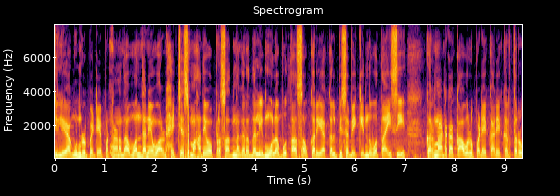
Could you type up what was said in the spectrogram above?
ಜಿಲ್ಲೆಯ ಗುಂಡ್ಲುಪೇಟೆ ಪಟ್ಟಣದ ಒಂದನೇ ward H S Mahadeva Prasad ನಗರದಲ್ಲಿ ಮೂಲಭೂತ ಸೌಕರ್ಯ ಕಲ್ಪಿಸಬೇಕೆಂದು ಒತ್ತಾಯಿಸಿ ಕರ್ನಾಟಕ ಕಾವಲು ಪಡೆ ಕಾರ್ಯಕರ್ತರು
